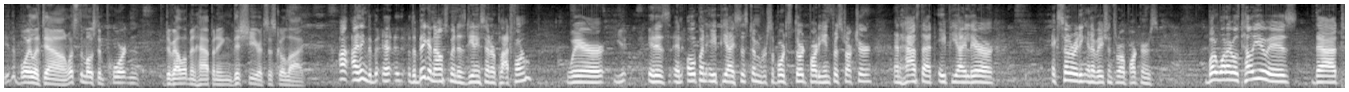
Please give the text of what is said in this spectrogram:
You have to boil it down. What's the most important development happening this year at Cisco Live? I think the, uh, the big announcement is DNA Center Platform, where you, it is an open API system, supports third-party infrastructure, and has that API layer accelerating innovation through our partners. But what I will tell you is that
